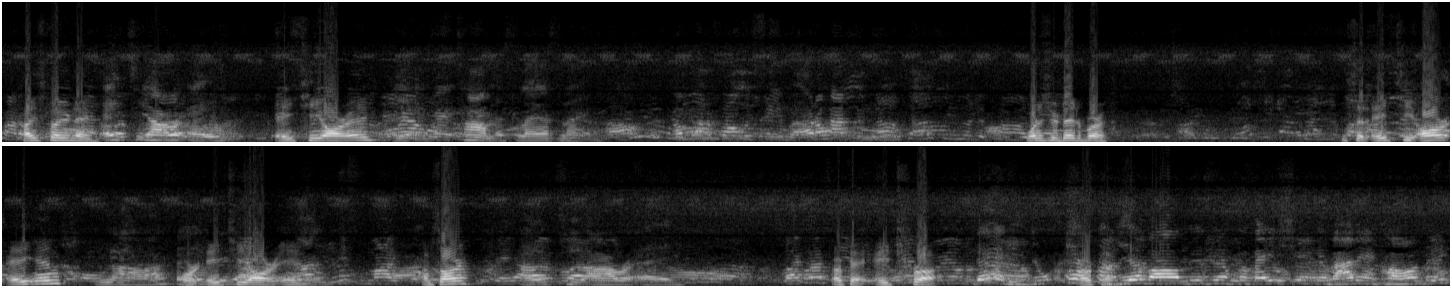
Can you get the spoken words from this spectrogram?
How do you spell your name? A-T-R-A. A T R A. Yeah. Thomas, last name. I'm on the phone with Sema. I don't have to move. What is your date of birth? You said A T R A N No, I said or A T R N? I'm sorry. A-T-R-A. Okay, Daddy, do I have Okay. to give all this information if I didn't call them?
